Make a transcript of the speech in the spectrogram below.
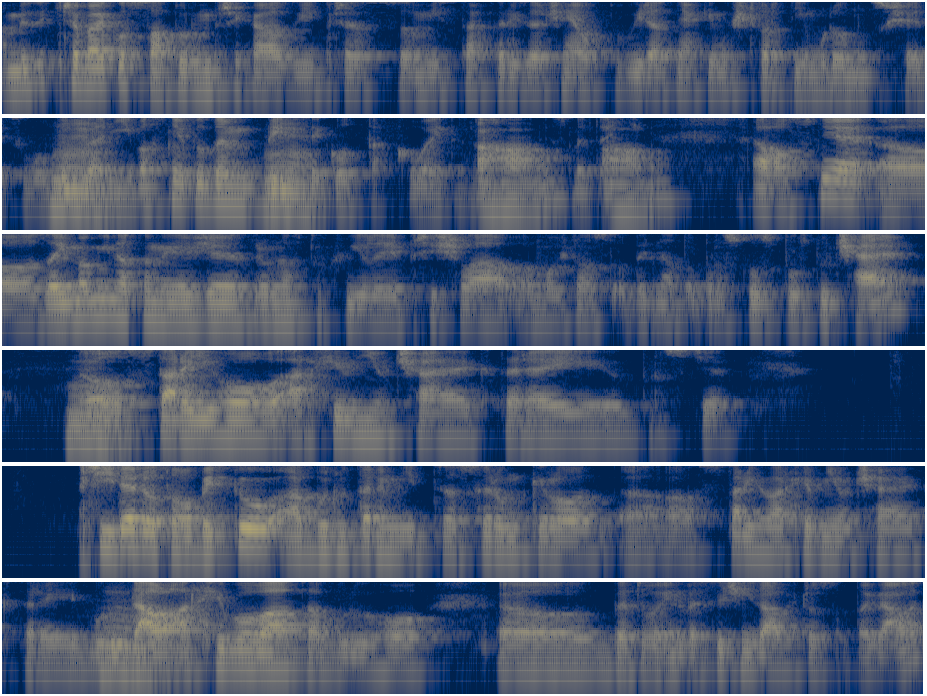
A mi teď třeba jako Saturn přichází přes místa, který začíná odpovídat nějakému čtvrtému domu, což je co bydlení. Hmm. Vlastně to ten byt hmm. jako takový, ten aha, jsme teď. Aha. A vlastně uh, zajímavý na tom je, že zrovna v tu chvíli přišla možnost objednat obrovskou spoustu čaje, hmm. uh, starého archivního čaje, který prostě přijde do toho bytu a budu tady mít 7 kg uh, starého archivního čaje, který budu hmm. dál archivovat a budu ho, uh, bude to investiční záležitost a tak dále.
